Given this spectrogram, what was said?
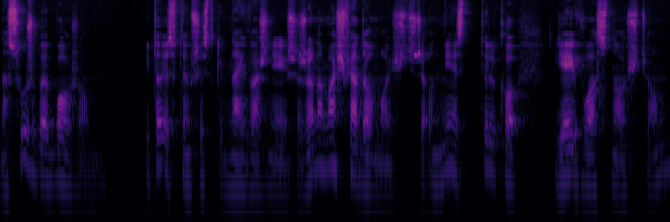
na służbę Bożą. I to jest w tym wszystkim najważniejsze, że ona ma świadomość, że on nie jest tylko jej własnością,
